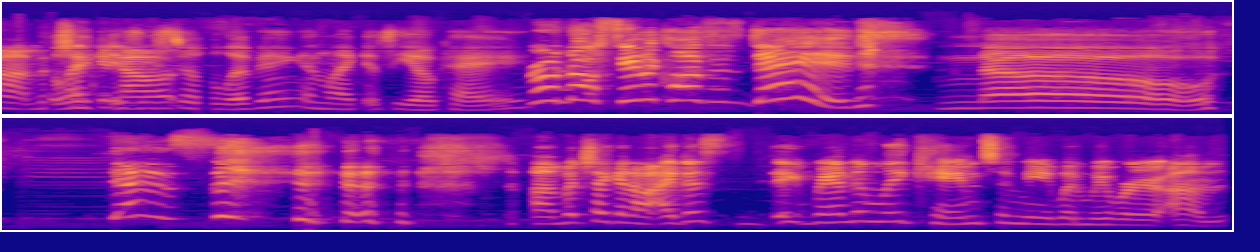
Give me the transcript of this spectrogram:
um Like, is out he still living? And like, is he okay? bro no santa claus is dead No. yes Um, but check it out. I just it randomly came to me when we were um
